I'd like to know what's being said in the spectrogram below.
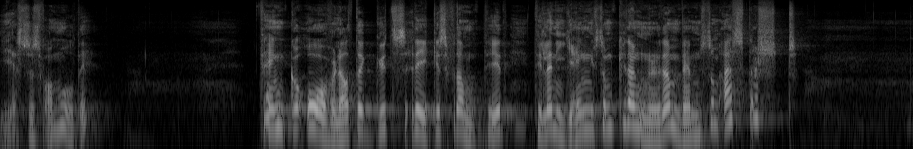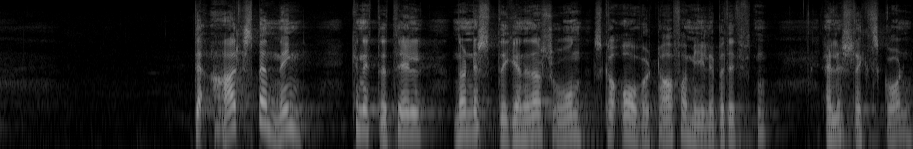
Jesus var modig. Tenk å overlate Guds rikes framtid til en gjeng som krangler om hvem som er størst. Det er spenning knyttet til når neste generasjon skal overta familiebedriften eller slektsgården.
